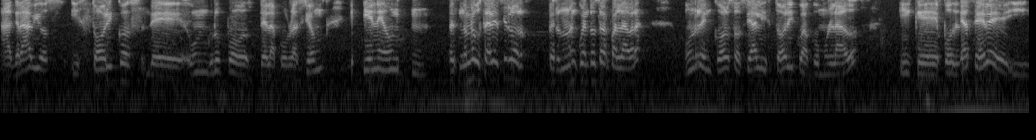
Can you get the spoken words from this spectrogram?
agravios históricos de un grupo de la población que tiene un, pues no me gustaría decirlo, pero no encuentro otra palabra, un rencor social histórico acumulado y que podría ser eh, y,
